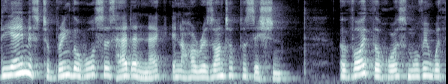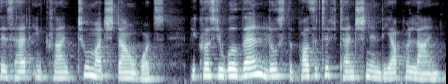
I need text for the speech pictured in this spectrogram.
The aim is to bring the horse's head and neck in a horizontal position. Avoid the horse moving with his head inclined too much downwards, because you will then lose the positive tension in the upper line.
